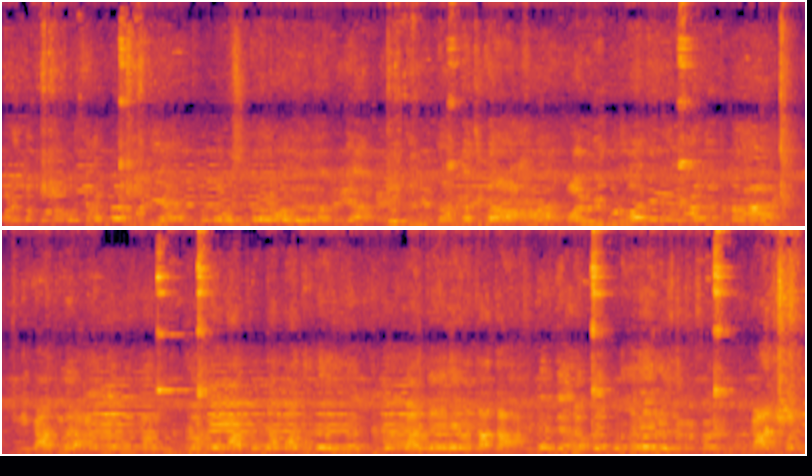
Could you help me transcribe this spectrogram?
பணத்தை பொண்ணா கொடுத்தா அப்படியா? எடுத்து வீட்டு அது வச்சுக்கா. ஆல்ரெடி கூட வாங்க தாத்தா காசு பத்தி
